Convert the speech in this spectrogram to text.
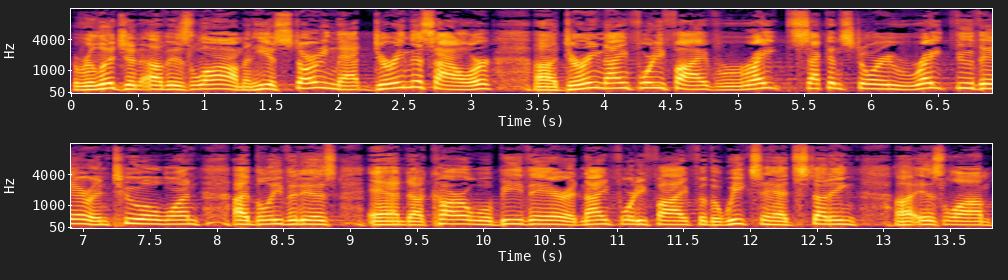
religion of Islam. And he is starting that during this hour, uh, during 945, right second story, right through there in 201, I believe it is. And uh, Carl will be there at 945 for the weeks ahead studying uh, Islam.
